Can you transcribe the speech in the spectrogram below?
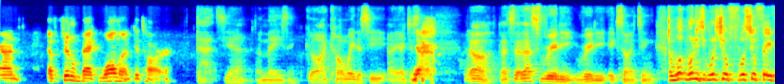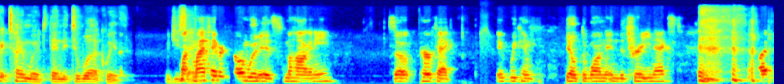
And a fiddleback walnut guitar. That's yeah, amazing. God, I can't wait to see. I, I just yeah. Oh, that's that's really really exciting. And what what is what's your what's your favorite tone wood then to work with? Would you my, say my favorite tone wood is mahogany? So perfect. If we can build the one in the tree next. I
